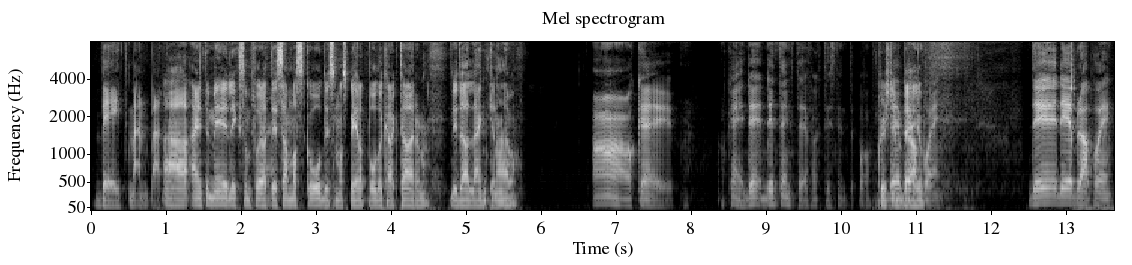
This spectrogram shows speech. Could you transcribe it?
Bateman Batman. Uh, är inte med liksom för att det är samma skådis som har spelat båda karaktärerna. Det är där länken är. Ah, okej. Okay. Okej, okay, det, det, tänkte jag faktiskt inte på. Christian det är bra Bale. poäng. Det, det är bra poäng.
